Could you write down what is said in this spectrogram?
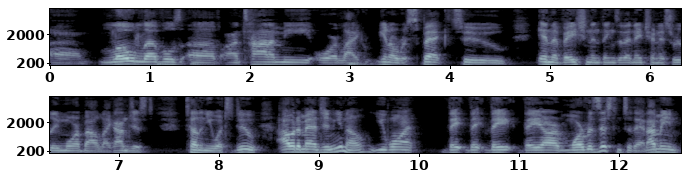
um, low levels of autonomy or like you know respect to innovation and things of that nature. And it's really more about like I'm just telling you what to do. I would imagine you know you want they they they they are more resistant to that. I mean,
